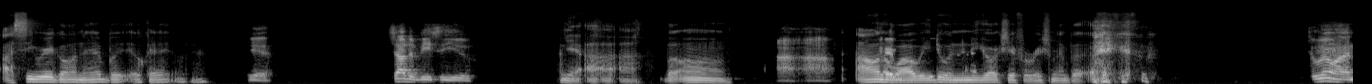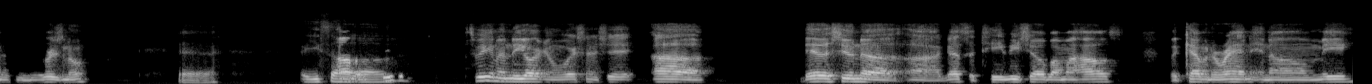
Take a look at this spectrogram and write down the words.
I see where you're going there, but okay, okay. Yeah. Shout out to VCU. Yeah, uh, uh, uh. But um, uh, uh. I don't know why we doing the New York shit for Richmond, but we don't have nothing original. Yeah. You saw. Um, uh, speaking, of New York and Washington shit, uh, they were shooting a, uh, I guess, a TV show by my house with Kevin Durant and um me. You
